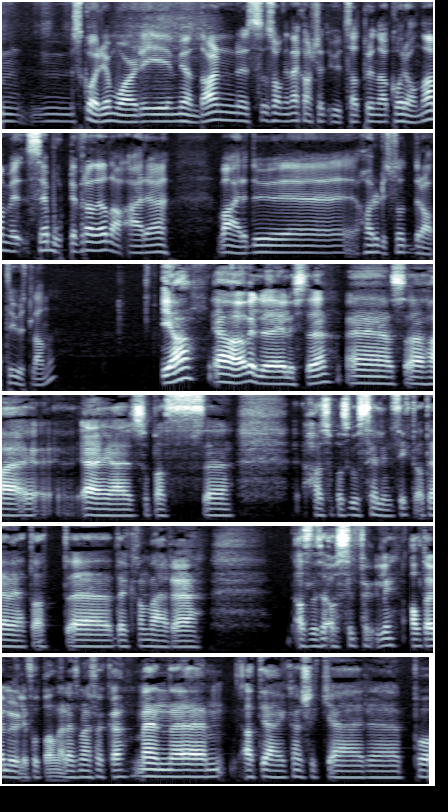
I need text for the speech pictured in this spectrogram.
um, skårer jo mål i Mjøndalen. Sesongen er kanskje litt utsatt pga. korona. Men se bort fra det, da. Er det, hva er det du eh, Har du lyst til å dra til utlandet? Ja, jeg har veldig lyst til det. Eh, og så har jeg Jeg er såpass eh, har såpass god selvinnsikt at jeg vet at uh, det kan være Altså, selvfølgelig, alt er umulig i fotballen, det er det som er fucka. Men uh, at jeg kanskje ikke er uh, på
